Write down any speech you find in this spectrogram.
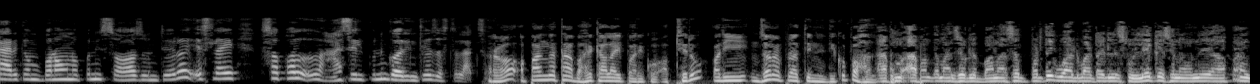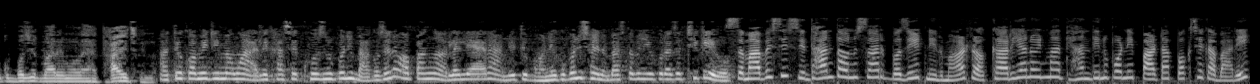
कार्यक्रम बनाउन पनि सहज हुन्थ्यो र यसलाई सफल हासिल पनि गरिन्थ्यो जस्तो लाग्छ। र अपाङ्गता भएकालाई परेको अप्ठ्यारो अनि जनप्रतिनिधिको पहल। आफ्नो आफन्त मान्छेहरूले बनाएको छ प्रत्येक वार्डबाट लेखे छैन भने अपाङ्गको बजेट बारेमा मलाई थाहै छैन। त्यो कमिटीमा उहाँहरूले खासै खोज्नु पनि भएको छैन अपाङ्गहरूलाई ल्याएर हामीले त्यो भनेको पनि छैन। वास्तवमा यो कुरा चाहिँ ठिकै हो। समावेशी सिद्धान्त अनुसार बजेट निर्माण र कार्यान्वयनमा ध्यान दिनुपर्ने पाटा पक्षका बारे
